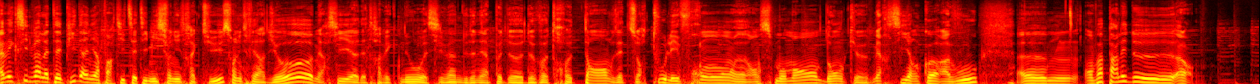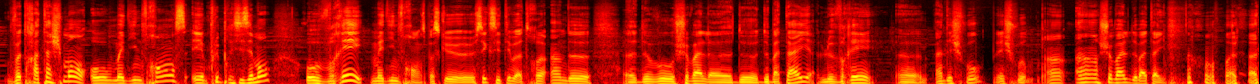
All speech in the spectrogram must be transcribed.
Avec Sylvain Latapi, dernière partie de cette émission Nutractu sur Nutri Radio. Merci euh, d'être avec nous, Sylvain, de nous donner un peu de, votre temps. Vous êtes sur tous les fronts euh, en ce moment, donc euh, merci encore à vous. on va parler de... Votre attachement au Made in France et plus précisément au vrai Made in France Parce que je sais que c'était votre un de, euh, vos chevals euh, de, bataille, le vrai euh, un des chevaux, les chevaux, un, cheval de bataille. voilà.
